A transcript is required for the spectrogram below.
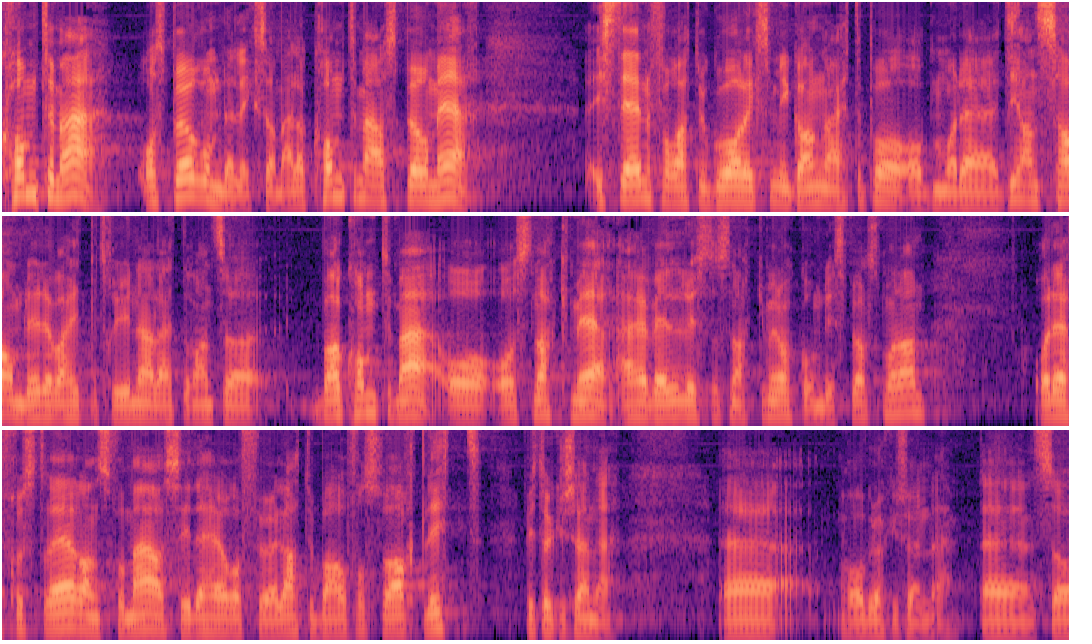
kom til meg og spør om det, liksom. Eller kom til meg og spør mer. Istedenfor at du går liksom i gangen etterpå og på en måte, det han sa om det, det var helt på trynet, eller et eller annet, så bare kom til meg og, og snakk mer. Jeg har veldig lyst til å snakke med dere om de spørsmålene. Og det er frustrerende for meg å sitte her og føle at du bare får svart litt, hvis dere skjønner. Eh, håper dere skjønner. Eh, så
